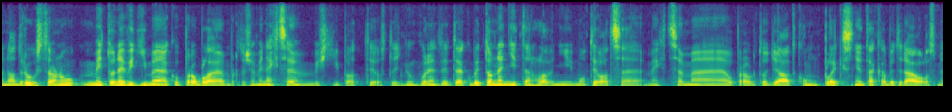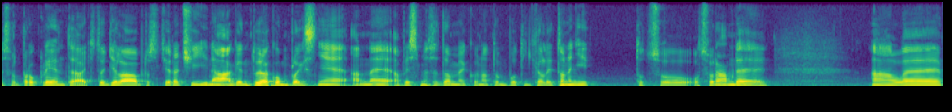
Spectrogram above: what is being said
Na druhou stranu, my to nevidíme jako problém, protože my nechceme vyštípat ty ostatní konkurenty. To, jakoby to není ten hlavní motivace. My chceme opravdu to dělat komplexně, tak, aby to dávalo smysl pro klienta, ať to dělá prostě radši jiná agentura komplexně a ne, aby jsme se tam jako na tom potýkali. To není to, co, o co nám jde, ale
